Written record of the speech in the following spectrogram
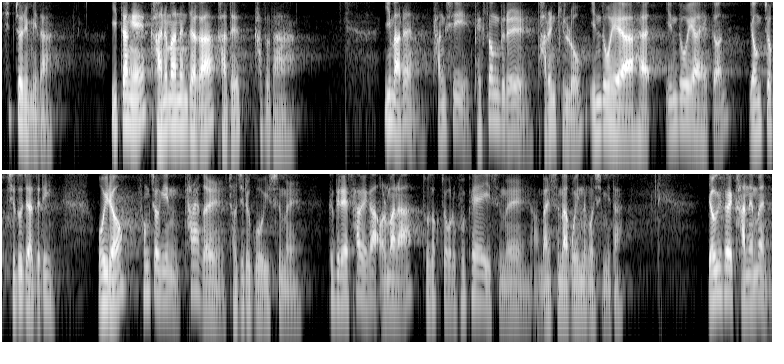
10절입니다. 이 땅에 간음하는 자가 가득하도다. 이 말은 당시 백성들을 바른 길로 인도해야 하, 인도해야 했던 영적 지도자들이 오히려 성적인 타락을 저지르고 있음을 그들의 사회가 얼마나 도덕적으로 부패해 있음을 어, 말씀하고 있는 것입니다. 여기서의 간음은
